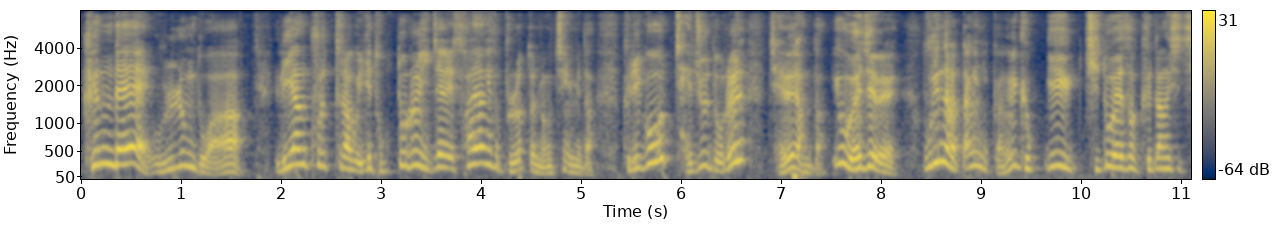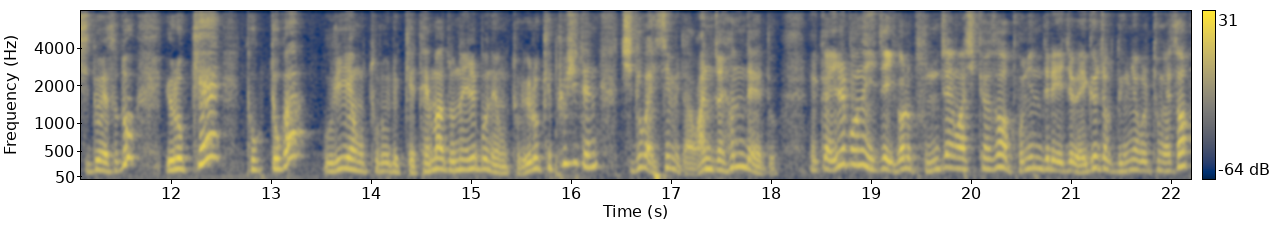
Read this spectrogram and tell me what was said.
근데 울릉도와 리앙쿠르트라고 이게 독도를 이제 서양에서 불렀던 명칭입니다. 그리고 제주도를 제외한다. 이거 왜 제외? 우리나라 땅이니까. 이 지도에서 그 당시 지도에서도 이렇게 독도가 우리의 영토로 이렇게 대마도는 일본의 영토로 이렇게 표시된 지도가 있습니다. 완전 현대에도. 그러니까 일본은 이제 이거를 분쟁화시켜서 본인들의 이제 외교적 능력을 통해서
